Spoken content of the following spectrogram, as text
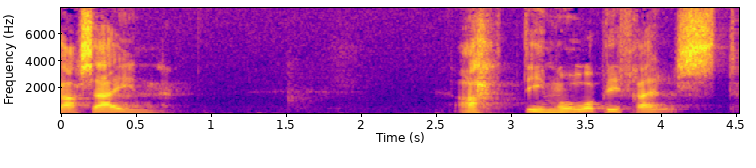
vers 1. At de må bli frelst.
